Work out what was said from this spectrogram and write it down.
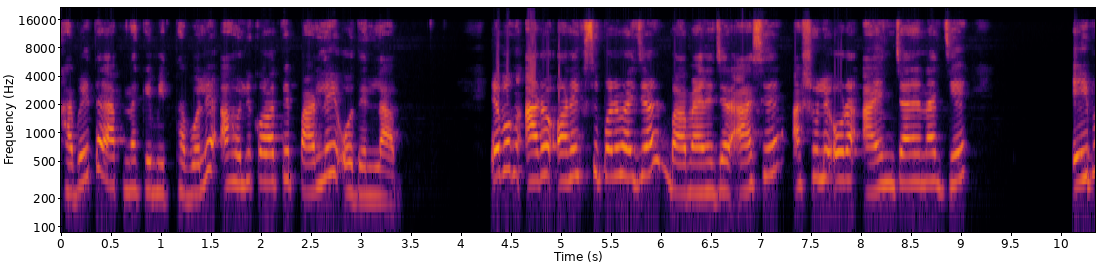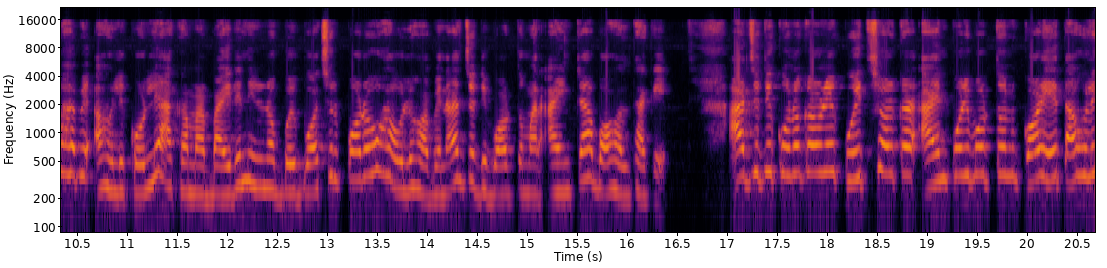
খাবে, তাই আপনাকে মিথ্যা বলে আহলি করাতে পারলেই ওদের লাভ। এবং আরও অনেক সুপারভাইজার বা ম্যানেজার আছে। আসলে ওরা আইন জানে না যে এইভাবে আহলি করলে আকামার বাইরে নিরানব্বই বছর পরেও হাউল হবে না যদি বর্তমান আইনটা বহাল থাকে। আর যদি কোনো কারণে কুয়েত সরকার আইন পরিবর্তন করে, তাহলে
